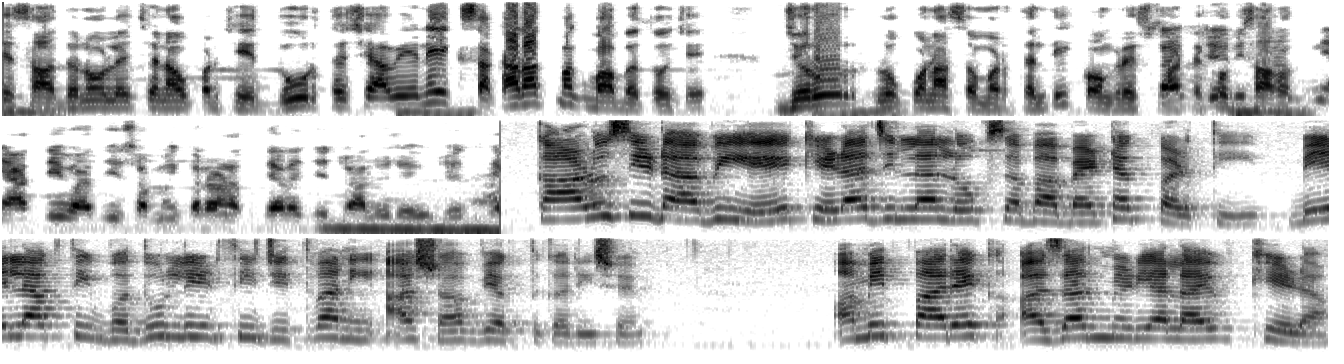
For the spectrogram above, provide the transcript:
કે સાધનો લે છે એના ઉપર છે એ દૂર થશે આવી એને એક સકારાત્મક બાબતો છે. જરૂર લોકોના સમર્થનથી કોંગ્રેસ માટે ખૂબ સારો જ્ઞાતિવાદી સમીકરણ અત્યારે જે ચાલી રહ્યું છે કાળુસી ડાભીએ ખેડા જિલ્લા લોકસભા બેઠક પરથી બે લાખથી વધુ લીડથી જીતવાની આશા વ્યક્ત કરી છે. Amit Parekh Azad media live Kheda.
